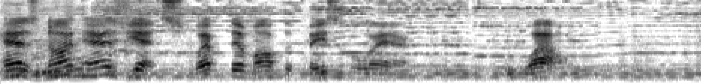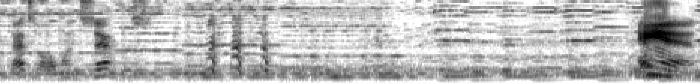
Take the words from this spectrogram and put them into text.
has not as yet swept them off the face of the land. Wow. That's all one sentence. and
